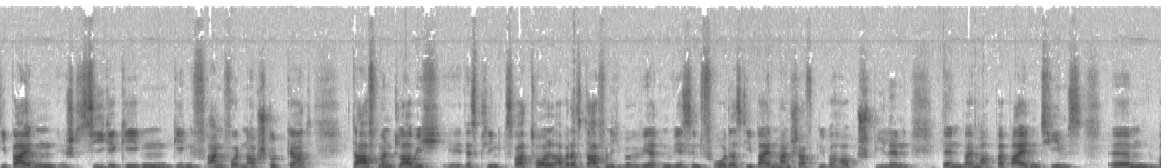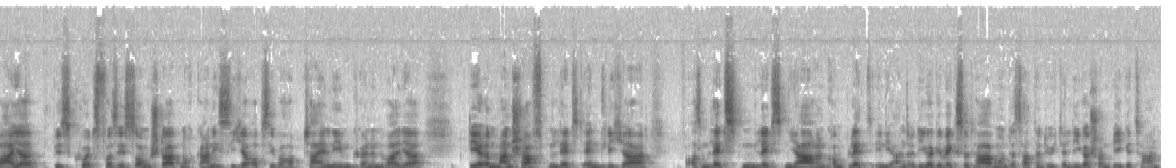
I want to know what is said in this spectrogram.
die beiden Siege gegen, gegen Frankfurt und auch Stuttgart darf man, glaube ich, das klingt zwar toll, aber das darf man nicht überbewerten. Wir sind froh, dass die beiden Mannschaften überhaupt spielen, denn bei, bei beiden Teams ähm, war ja bis kurz vor Saisonstart noch gar nicht sicher, ob sie überhaupt teilnehmen können, weil ja deren Mannschaften letztendlich ja aus den letzten, letzten Jahren komplett in die andere Liga gewechselt haben und das hat natürlich der Liga schon wehgetan.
